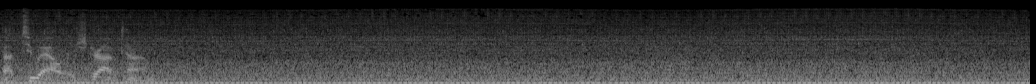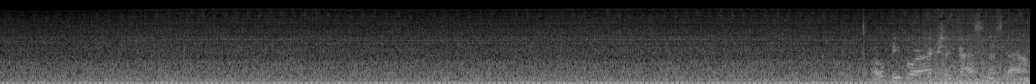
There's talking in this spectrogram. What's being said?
About two hours drive time. Oh, people are actually passing us now.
